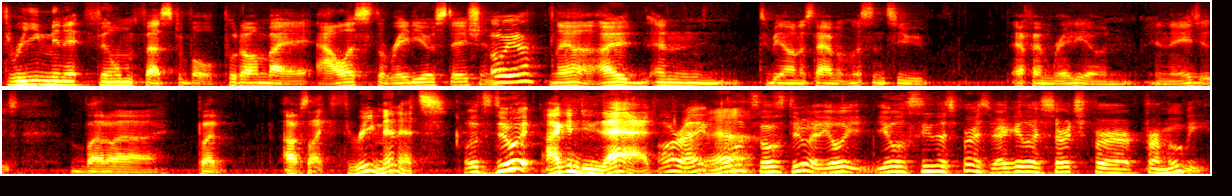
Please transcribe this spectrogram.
three minute film festival put on by Alice, the radio station. oh yeah, Yeah, I and to be honest, I haven't listened to FM radio in, in ages, but uh, but I was like three minutes. let's do it. I can do that. All right, Yeah. well, let's, let's do it. You'll you'll see this first. Regular search for for movie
